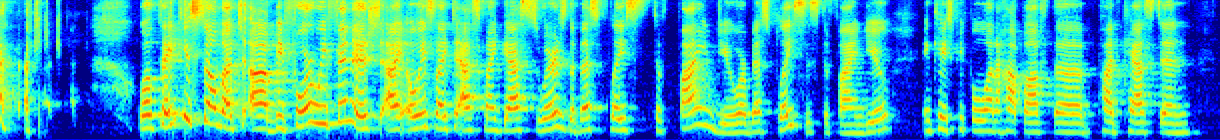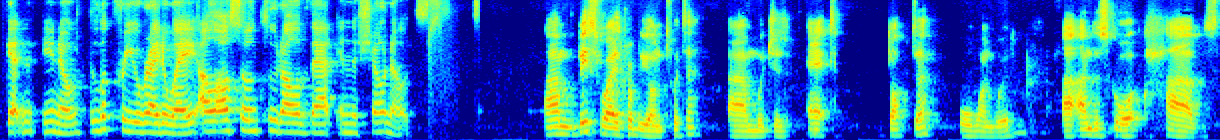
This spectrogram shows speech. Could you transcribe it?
well, thank you so much. Uh, before we finish, I always like to ask my guests, where's the best place to find you, or best places to find you? in case people want to hop off the podcast and get, you know, look for you right away. I'll also include all of that in the show notes. Um, the best way is probably on Twitter, um, which is at Doctor, all one word, uh, underscore Harves,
